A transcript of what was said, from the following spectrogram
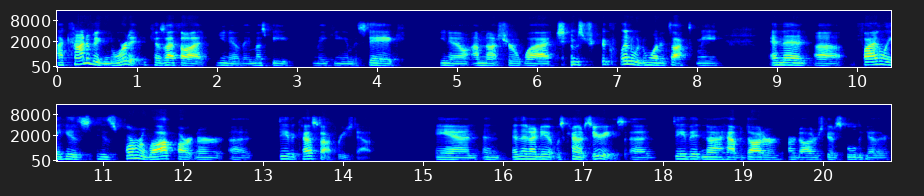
I kind of ignored it because I thought, you know, they must be making a mistake. You know, I'm not sure why Jim Strickland would want to talk to me. And then uh, finally, his his former law partner, uh, David Kustoff, reached out, and and and then I knew it was kind of serious. Uh, David and I have a daughter, our daughters go to school together.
